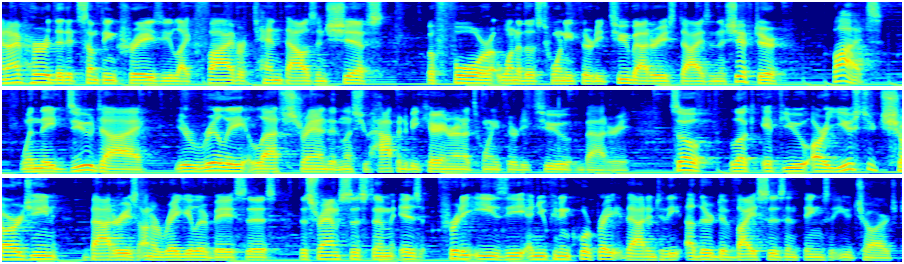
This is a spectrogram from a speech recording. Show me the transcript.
And I've heard that it's something crazy like five or 10,000 shifts before one of those 2032 batteries dies in the shifter. But when they do die, you're really left stranded unless you happen to be carrying around a 2032 battery. So look, if you are used to charging batteries on a regular basis, the SRAM system is pretty easy and you can incorporate that into the other devices and things that you charge.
